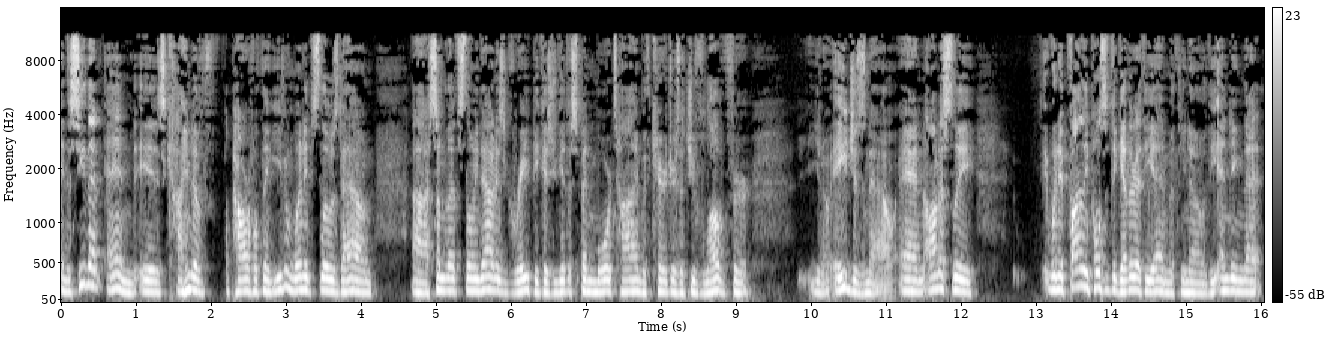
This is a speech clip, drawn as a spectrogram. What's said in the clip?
And to see that end is kind of a powerful thing. Even when it slows down, uh, some of that slowing down is great because you get to spend more time with characters that you've loved for, you know, ages now. And honestly, when it finally pulls it together at the end with, you know, the ending that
